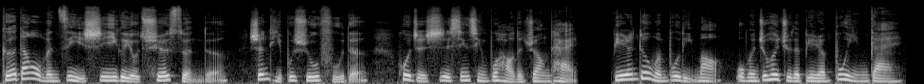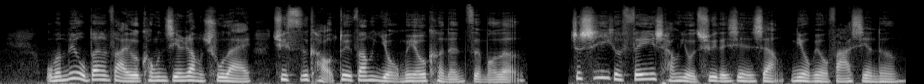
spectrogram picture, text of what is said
可当我们自己是一个有缺损的、身体不舒服的，或者是心情不好的状态，别人对我们不礼貌，我们就会觉得别人不应该。我们没有办法有个空间让出来去思考对方有没有可能怎么了，这是一个非常有趣的现象，你有没有发现呢？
